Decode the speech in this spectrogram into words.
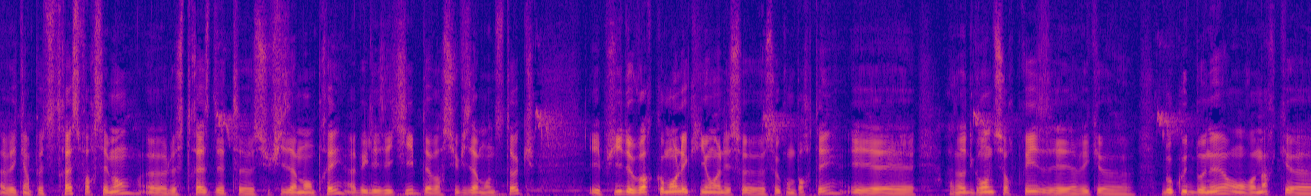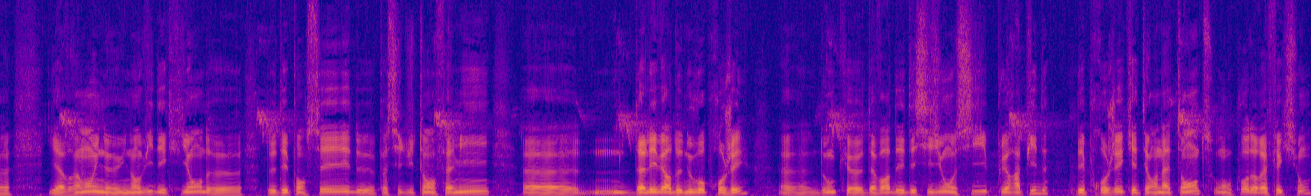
avec un peu de stress forcément. Euh, le stress d'être suffisamment prêt avec les équipes, d'avoir suffisamment de stock, et puis de voir comment les clients allaient se, comporter. Et à notre grande surprise et avec euh, beaucoup de bonheur, on remarque qu'il y a vraiment une, envie des clients de, dépenser, de passer du temps en famille, d'aller vers de nouveaux projets. donc d'avoir des décisions aussi plus rapides des projets qui étaient en attente ou en cours de réflexion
